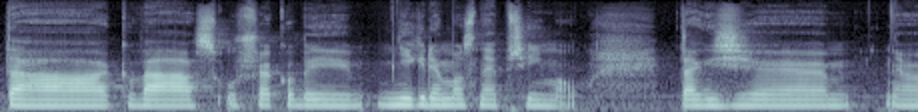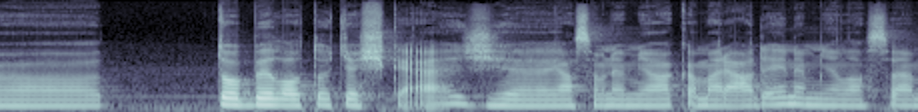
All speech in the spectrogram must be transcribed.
tak vás už jakoby nikdy moc nepřijmou. Takže uh, to bylo to těžké, že já jsem neměla kamarády, neměla jsem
